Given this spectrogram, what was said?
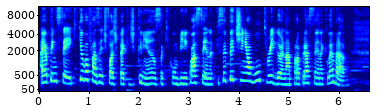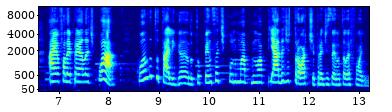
Aí eu pensei, o que, que eu vou fazer de flashback de criança que combine com a cena? Porque sempre tinha algum trigger na própria cena que lembrava. Aí eu falei pra ela, tipo, ah, quando tu tá ligando, tu pensa, tipo, numa, numa piada de trote para dizer no telefone,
